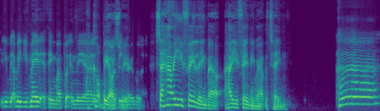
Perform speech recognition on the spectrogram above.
You, I mean, you've made it a thing by putting the. Uh, I've got to be honest with you. So, how are you feeling about? How are you feeling about the team? Uh,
